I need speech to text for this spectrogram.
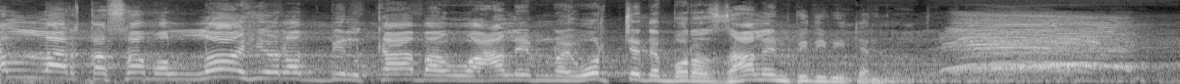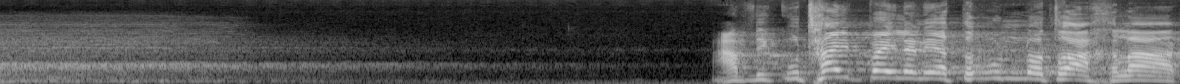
আল্লাহর কাসাম আল্লাহ রব্বিল কাবা ও আলেম নয়, ওর চেয়ে বড় জালেম পৃথিবীতে নাই। আপনি কোথায় পাইলেন এত উন্নত আখলাক?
